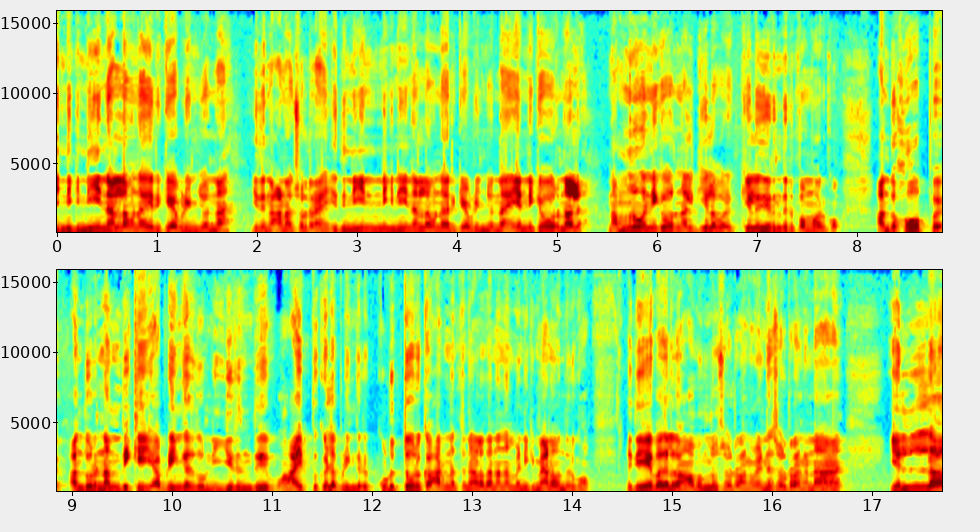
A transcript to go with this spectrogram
இன்றைக்கி நீ நல்லவனாக இருக்கே அப்படின்னு சொன்னால் இது நானாக சொல்கிறேன் இது நீ இன்றைக்கி நீ நல்லவனாக இருக்கே அப்படின்னு சொன்னால் என்றைக்கோ ஒரு நாள் நம்மளும் என்றைக்கோ ஒரு நாள் கீழே கீழே இருந்திருப்பமாக இருக்கும். அந்த ஹோப்பு அந்த ஒரு நம்பிக்கை அப்படிங்கிறது ஒன்று இருந்து வாய்ப்புகள் அப்படிங்கிற கொடுத்த ஒரு காரணத்தினால தானே நம்ம இன்றைக்கி மேலே வந்திருக்கோம். இதே பதில் தான் அவங்களும் சொல்கிறாங்க என்ன சொல்கிறாங்கன்னா எல்லா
